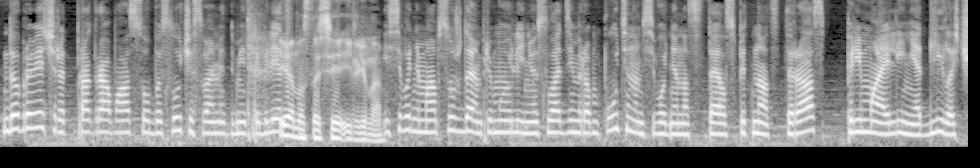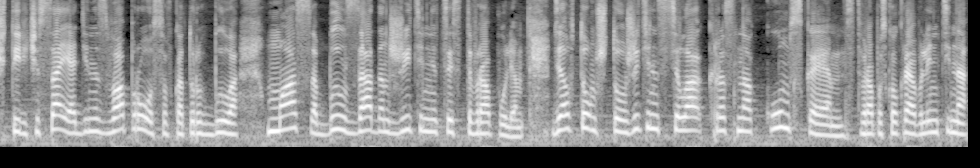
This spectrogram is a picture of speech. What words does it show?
Добрый вечер. Это программа «Особый случай». С вами Дмитрий Белецкий. И Анастасия Ильина. И сегодня мы обсуждаем прямую линию с Владимиром Путиным. Сегодня она состоялась в 15 раз прямая линия длилась 4 часа, и один из вопросов, которых была масса, был задан жительницей Ставрополя. Дело в том, что жительница села Краснокумская Ставропольского края Валентина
